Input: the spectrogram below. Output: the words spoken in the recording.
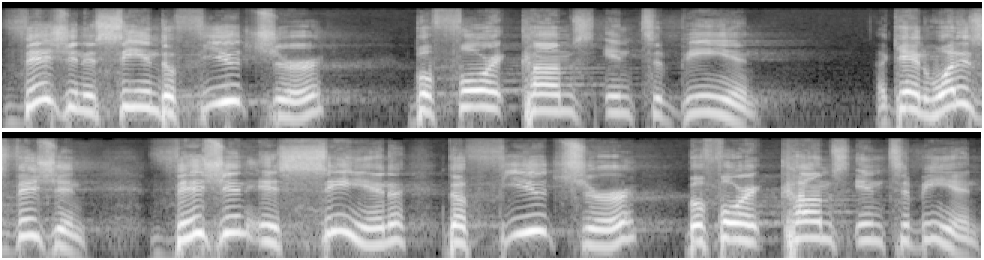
Vision is seeing the future before it comes into being. Again, what is vision? Vision is seeing the future before it comes into being.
